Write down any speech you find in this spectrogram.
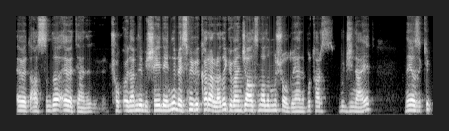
Evet aslında evet yani çok önemli bir şey değindin. Resmi bir kararla da güvence altına alınmış oldu. Yani bu tarz bu cinayet ne yazık ki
